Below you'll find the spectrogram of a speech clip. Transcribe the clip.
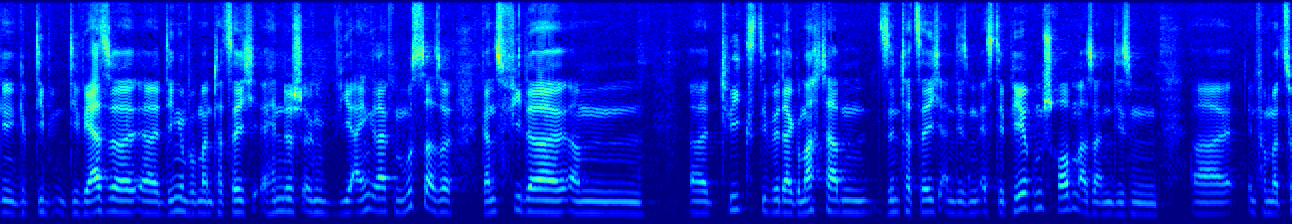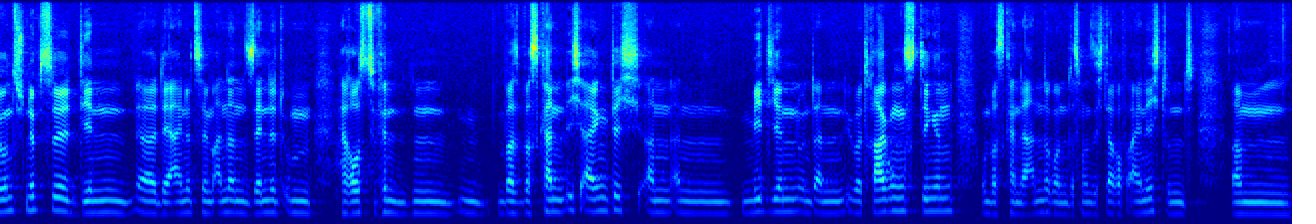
gibt die, diverse äh, Dinge, wo man tatsächlich händisch irgendwie eingreifen musste, also ganz viele ähm, äh, Tweaks, die wir da gemacht haben, sind tatsächlich an diesem SDP rumschrauben, also an diesem äh, Informationsschnipsel, den äh, der eine zu dem anderen sendet, um herauszufinden, was, was kann ich eigentlich an, an, Medien und an Übertragungsdingen und was kann der andere und dass man sich darauf einigt. Und ähm,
